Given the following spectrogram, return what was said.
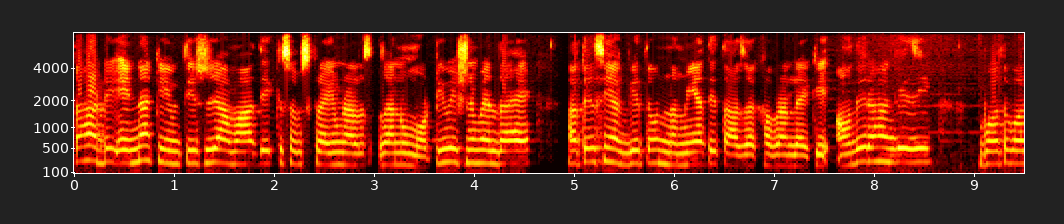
ਤੁਹਾਡੇ ਇਹਨਾਂ ਕੀਮਤੀ ਸੁਝਾਵਾਂ ਤੇ ਇੱਕ ਸਬਸਕ੍ਰਾਈਬ ਨਾਲ ਸਾਨੂੰ ਮੋਟੀਵੇਸ਼ਨ ਮਿਲਦਾ ਹੈ ਅਤੇ ਅਸੀਂ ਅੱਗੇ ਤੋਂ ਨਵੀਆਂ ਤੇ ਤਾਜ਼ਾ ਖਬਰਾਂ ਲੈ ਕੇ ਆਉਂਦੇ ਰਹਾਂਗੇ ਜੀ। ਬਹੁਤ ਬਹੁਤ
